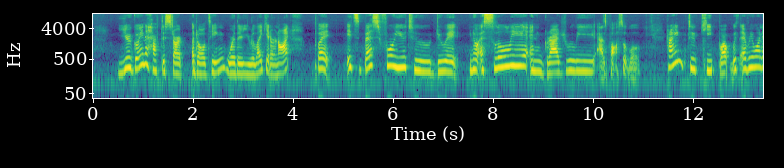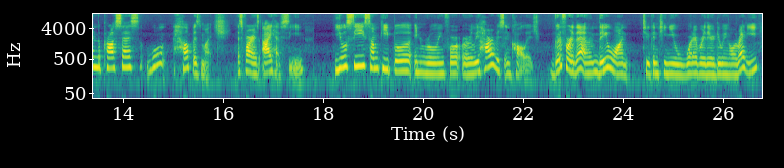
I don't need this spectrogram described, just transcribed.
You're going to have to start adulting, whether you like it or not, but it's best for you to do it, you know, as slowly and gradually as possible. Trying to keep up with everyone in the process won't help as much, as far as I have seen you'll see some people enrolling for early harvest in college. Good for them. They want to continue whatever they're doing already.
